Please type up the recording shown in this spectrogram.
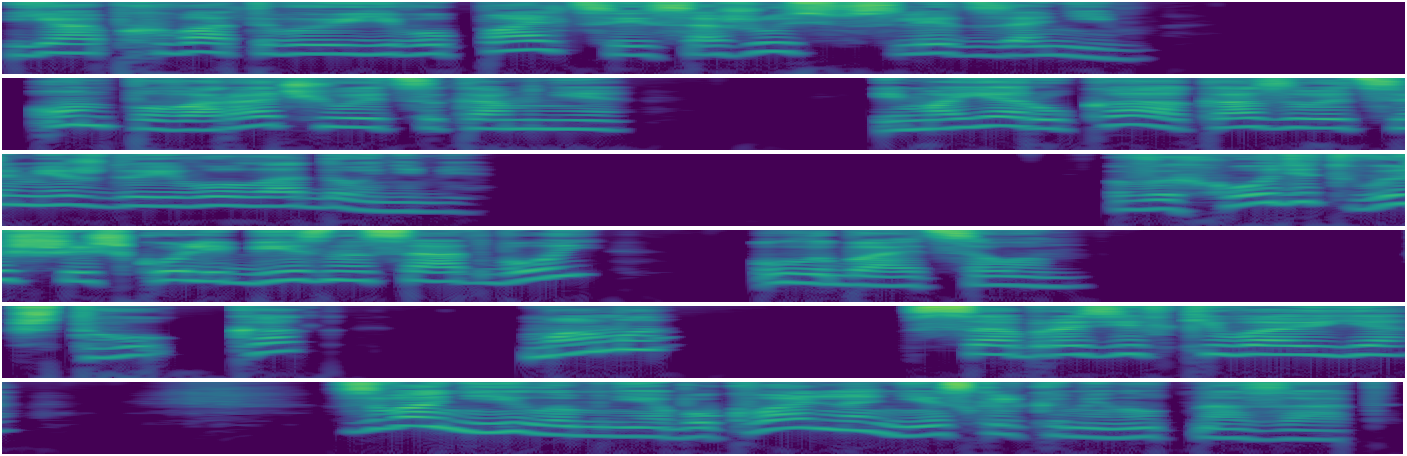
Я обхватываю его пальцы и сажусь вслед за ним. Он поворачивается ко мне, и моя рука оказывается между его ладонями. «Выходит, в высшей школе бизнеса отбой?» — улыбается он. «Что? Как? Мама?» — сообразив, киваю я. Звонила мне буквально несколько минут назад.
